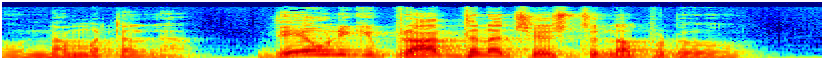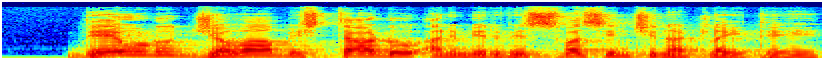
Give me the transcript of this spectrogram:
నువ్వు నమ్మటంలా. దేవునికి ప్రార్థన చేస్తున్నప్పుడు దేవుడు జవాబిస్తాడు అని మీరు విశ్వసించినట్లయితే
